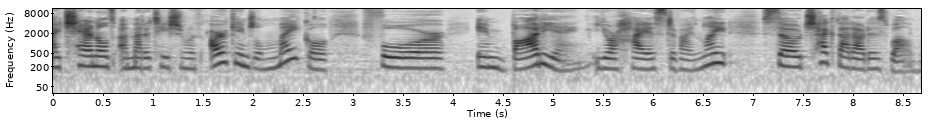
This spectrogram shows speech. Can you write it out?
I channeled a meditation with Archangel Michael for embodying your highest divine light. So check that out as well.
